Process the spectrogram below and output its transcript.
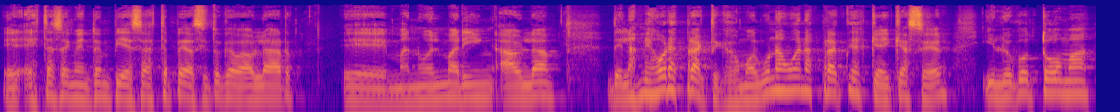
este segmento empieza, este pedacito que va a hablar Manuel Marín, habla de las mejores prácticas, como algunas buenas prácticas que hay que hacer, y luego toma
